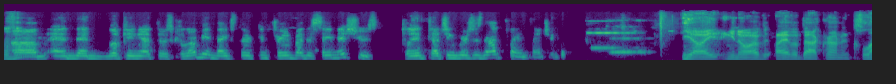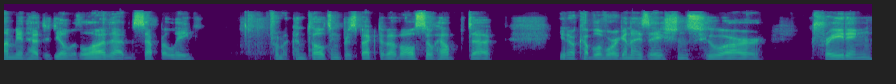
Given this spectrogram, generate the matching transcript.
Uh-huh. Um, and then looking at those Colombian banks, they're constrained by the same issues: plant touching versus not plant touching. Yeah, I, you know, I've, I have a background in Colombia and had to deal with a lot of that. And separately, from a consulting perspective, I've also helped, uh, you know, a couple of organizations who are trading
